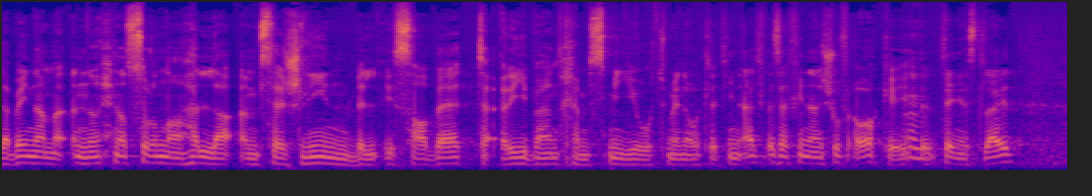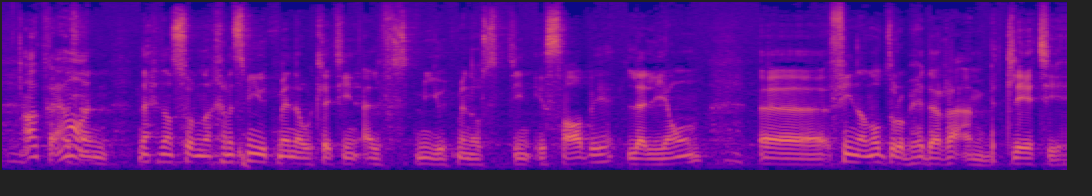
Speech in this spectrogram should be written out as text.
لبينما إنه إحنا صرنا هلأ مسجلين بالإصابات تقريبا 538 ألف. إذا فينا نشوف okay ثاني slide okay هون. نحن صرنا 538668 إصابة لليوم. آه فينا نضرب هذا الرقم بثلاثة.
